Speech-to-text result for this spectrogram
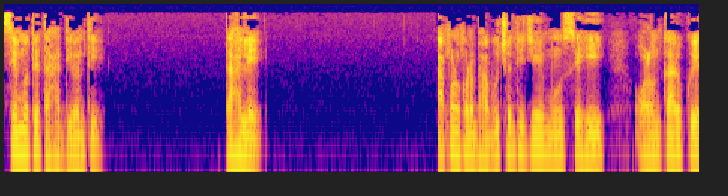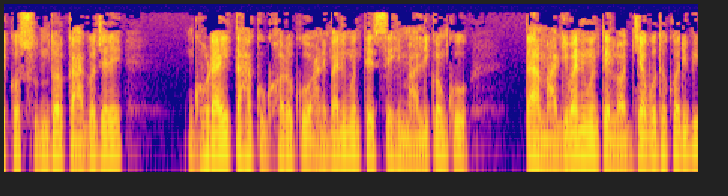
ସେ ମୋତେ ତାହା ଦିଅନ୍ତି ତାହେଲେ ଆପଣ କ'ଣ ଭାବୁଛନ୍ତି ଯେ ମୁଁ ସେହି ଅଳଙ୍କାରକୁ ଏକ ସୁନ୍ଦର କାଗଜରେ ଘୋଡ଼ାଇ ତାହାକୁ ଘରକୁ ଆଣିବା ନିମନ୍ତେ ସେହି ମାଲିକଙ୍କୁ ତାହା ମାଗିବା ନିମନ୍ତେ ଲଜ୍ଜାବୋଧ କରିବି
